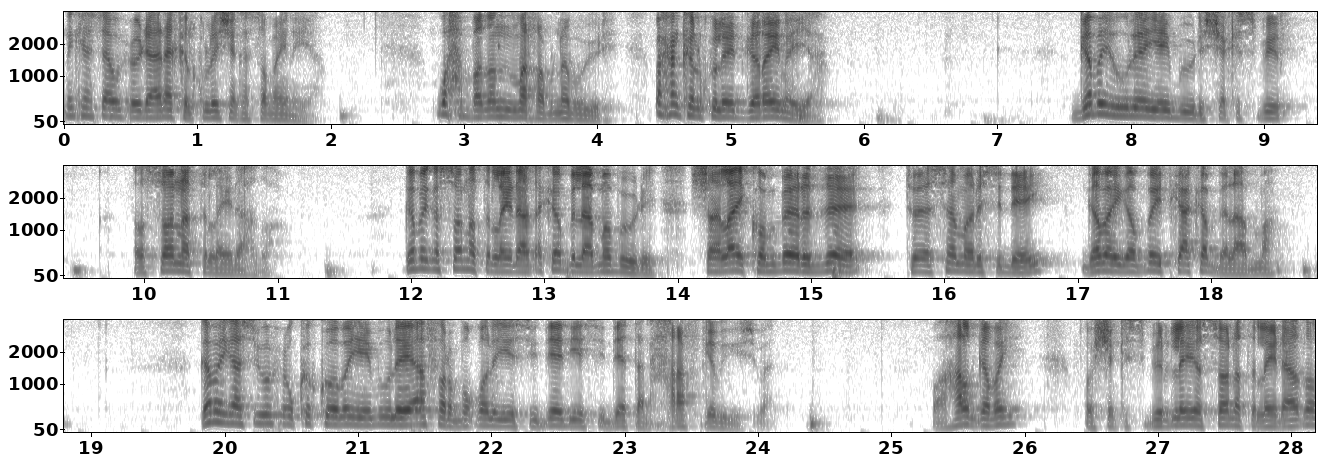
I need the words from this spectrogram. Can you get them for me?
ninkaasa wuxuu yidhi anaa calculationka samaynaya. Wax badan ma rabna buu yidhi. Waxaan calculate garaynayaa. Gabay uu leeyahay buu yidhi shakespeare oo sonat la yidhaahdo. Gabayga sonat la yidhahda ka bilaabma buu yidhi shall i compare the to a summer's day? Gabayga baydkaa ka bilaabma gabaygaasi wuxuu ka kooban yahay buu leeyahy afar boqol iyo sideed iyo siddeetan xaraf gabaygiisuba waa hal gabay oo shakespeare leyo sonat la yidhaahdo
